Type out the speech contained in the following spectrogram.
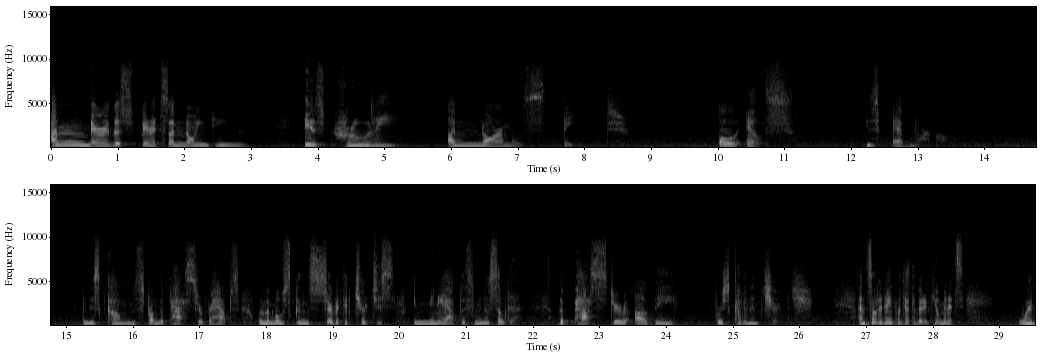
under the Spirit's anointing is truly a normal state. All else is abnormal. And this comes from the pastor, perhaps, one of the most conservative churches in Minneapolis, Minnesota, the pastor of the First Covenant Church. And so today, for just a very few minutes, we're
